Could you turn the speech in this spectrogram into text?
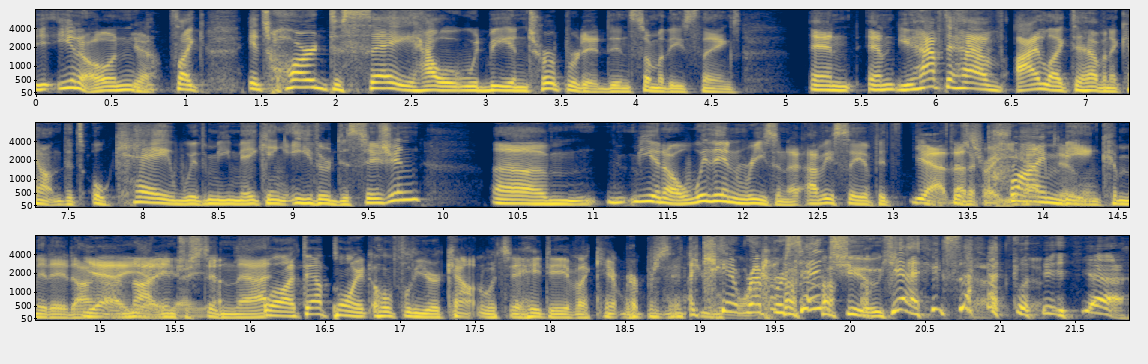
Y- You know, and Yeah. it's like it's hard to say how it would be interpreted in some of these things. And and you have to have I like to have an accountant that's okay with me making either decision. Um, you know, within reason. Obviously, if it's Yeah, if there's that's a right. Crime being committed, I, I'm not interested in that. Well, at that point, hopefully your accountant would say, "Hey, Dave, I can't represent you. I can't anymore." represent you. Yeah, exactly. Yeah.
